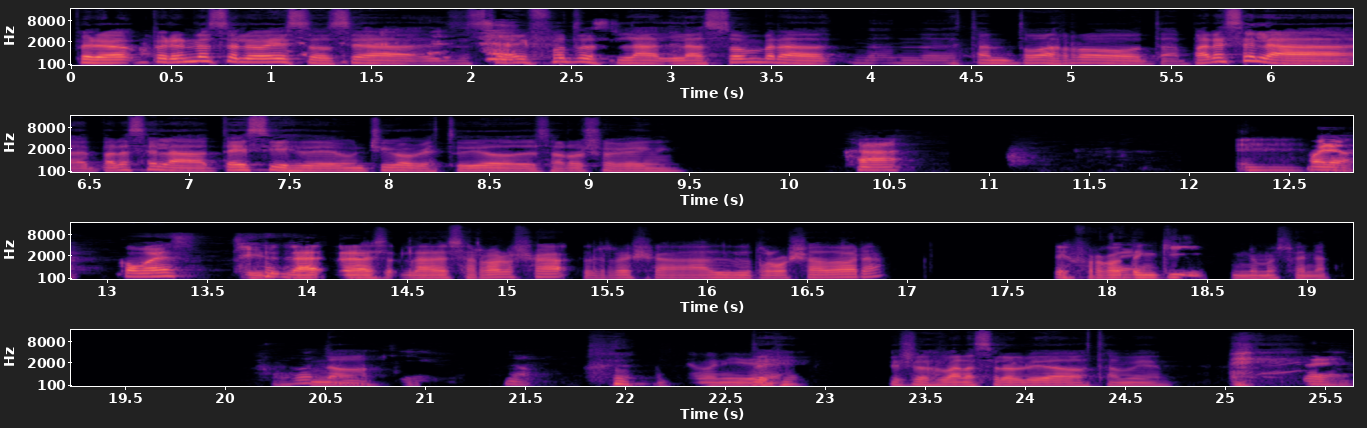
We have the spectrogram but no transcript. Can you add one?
Pero, pero no solo eso, o sea, si hay fotos, la, la sombra no- no, están todas rotas. Parece la, parece la tesis de un chico que estudió desarrollo gaming. Bueno, ¿cómo es? Y la, la, la desarrolla, la desarrolladora es Forgotten Key, no me suena, Forgotten No. Key. No. tengo ni idea. De- ellos van a ser olvidados también. Sí.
